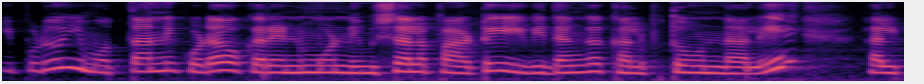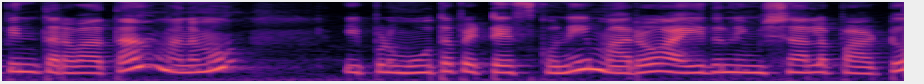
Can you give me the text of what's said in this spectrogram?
ఇప్పుడు ఈ మొత్తాన్ని కూడా ఒక రెండు మూడు నిమిషాల పాటు ఈ విధంగా కలుపుతూ ఉండాలి. కలిపిన తర్వాత మనము ఇప్పుడు మూత పెట్టేసుకొని మరో ఐదు నిమిషాల పాటు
